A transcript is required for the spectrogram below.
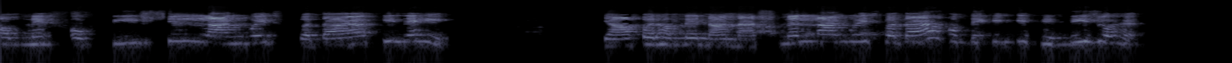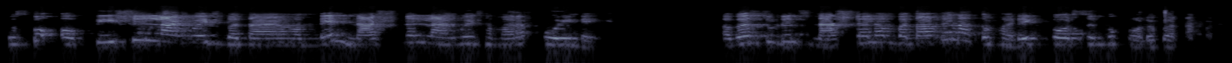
हमने ऑफिशियल लैंग्वेज बताया कि नहीं? यहाँ पर हमने ना नेशनल लैंग्वेज बताया हम देखेंगे हिंदी जो है उसको ऑफिशियल लैंग्वेज बताया हमने नेशनल लैंग्वेज हमारा कोई नहीं है। अगर स्टूडेंट्स नेशनल हम बताते ना तो हर एक पर्सन को फॉलो करना पड़ेगा।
